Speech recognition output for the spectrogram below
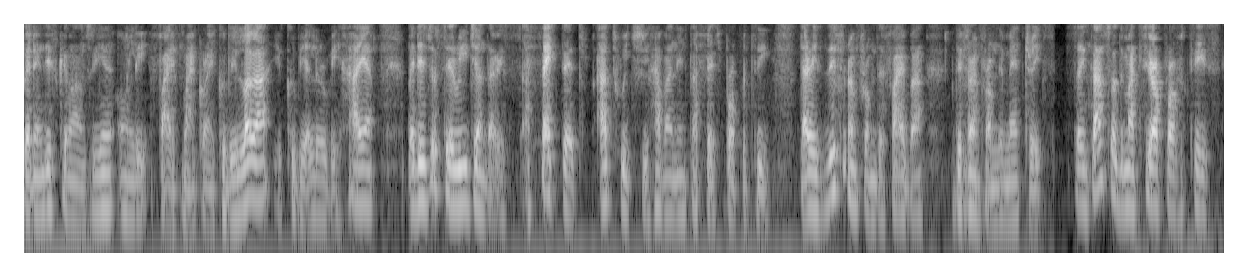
But in this case, I'm seeing only 5 micron. It could be lower, it could be a little bit higher, but it's just a region that is affected at which you have an interface property that is different from the fiber, different from the matrix. So in terms of the material properties,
